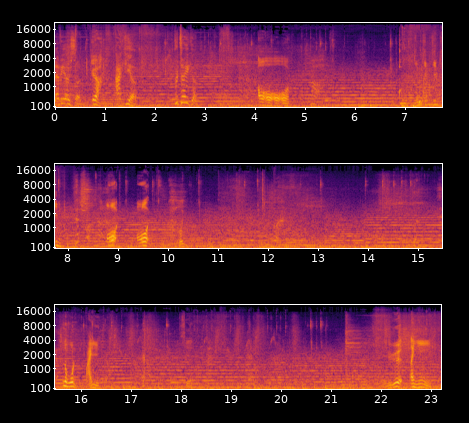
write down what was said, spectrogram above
Levioso. เอ้อ Accio. Protego. โอ้โอ้โอ้โอ้กินกินกินกินโอ้ยโอ้ยโอ้ย นู่นไปโอเคเออนี่ข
